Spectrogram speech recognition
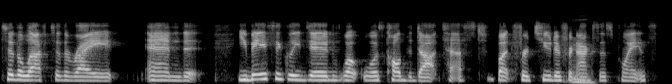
to the left to the right and you basically did what was called the dot test but for two different Mm. axis points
